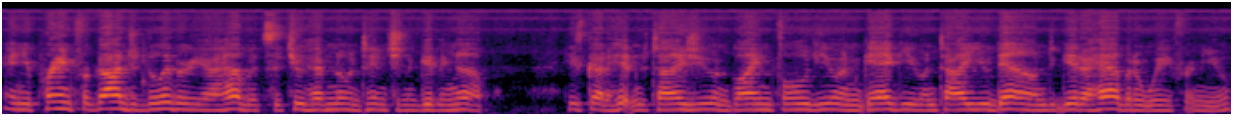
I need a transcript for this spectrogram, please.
And you're praying for God to deliver your habits that you have no intention of giving up. He's got to hypnotize you and blindfold you and gag you and tie you down to get a habit away from you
